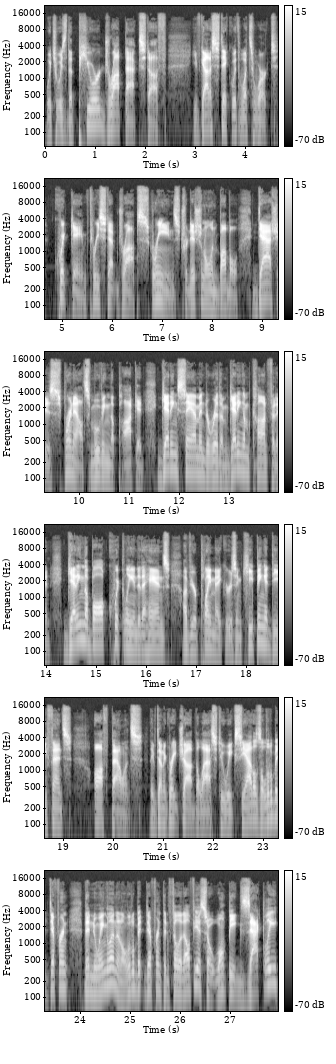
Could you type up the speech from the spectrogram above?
which was the pure drop back stuff You've got to stick with what's worked. Quick game, three step drops, screens, traditional and bubble, dashes, sprint outs, moving the pocket, getting Sam into rhythm, getting him confident, getting the ball quickly into the hands of your playmakers, and keeping a defense off balance. They've done a great job the last two weeks. Seattle's a little bit different than New England and a little bit different than Philadelphia, so it won't be exactly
